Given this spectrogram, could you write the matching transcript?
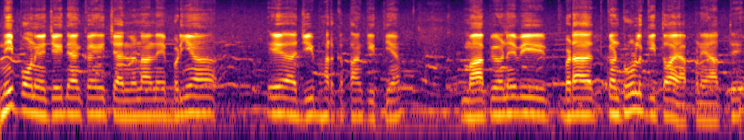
ਨਹੀਂ ਪਾਉਣੀਆਂ ਚਾਹੀਦੀਆਂ, ਕਈ ਚੈਨਲਾਂ ਨੇ ਬੜੀਆਂ ਇਹ ਅਜੀਬ ਹਰਕਤਾਂ ਕੀਤੀਆਂ। ਮਾਪਿਓ ਨੇ ਵੀ ਬੜਾ ਕੰਟਰੋਲ ਕੀਤਾ ਹੋਇਆ ਆਪਣੇ ਆਪ ਤੇ।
